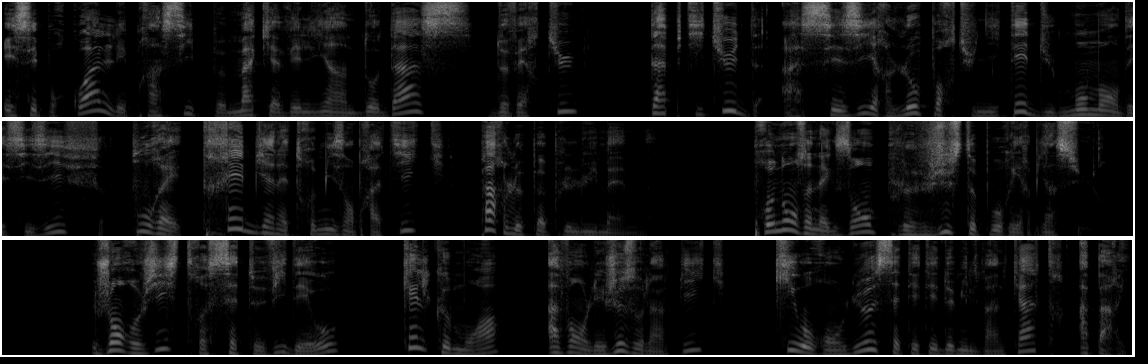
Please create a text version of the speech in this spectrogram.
Et c'est pourquoi les principes machiavéliens d'audace, de vertu, d'aptitude à saisir l'opportunité du moment décisif pourraient très bien être mis en pratique par le peuple lui-même. Prenons un exemple juste pour rire, bien sûr. J'enregistre cette vidéo quelques mois avant les Jeux olympiques qui auront lieu cet été 2024 à Paris.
